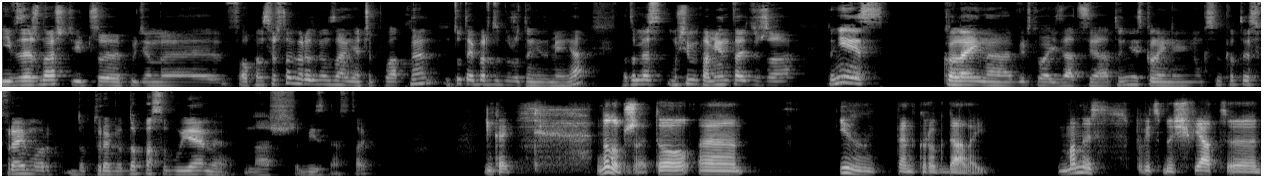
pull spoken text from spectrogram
I w zależności, czy pójdziemy w open source'owe rozwiązania, czy płatne, tutaj bardzo dużo to nie zmienia. Natomiast musimy pamiętać, że to nie jest kolejna wirtualizacja, to nie jest kolejny Linux, tylko to jest framework, do którego dopasowujemy nasz biznes, tak? Okej. Okay. No dobrze, to idąc ten krok dalej. Mamy powiedzmy świat e,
